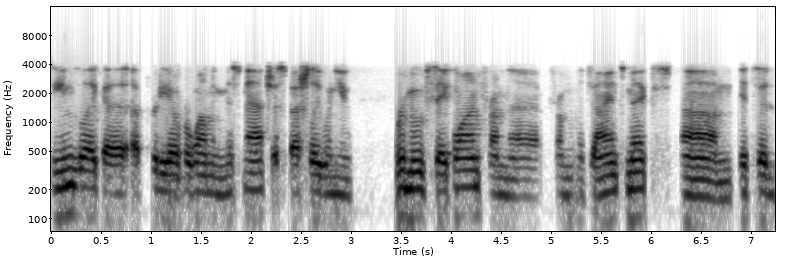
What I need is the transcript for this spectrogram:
seems like a, a pretty overwhelming mismatch, especially when you remove Saquon from the from the Giants mix. Um, it's a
